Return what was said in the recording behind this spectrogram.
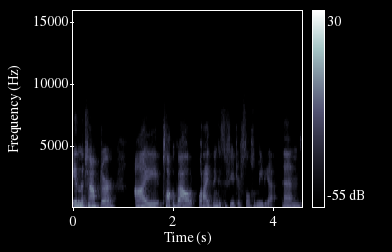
in the chapter, I talk about what I think is the future of social media. And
